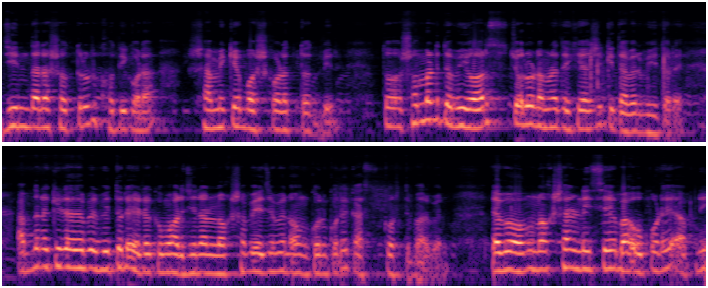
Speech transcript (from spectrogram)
জিন দ্বারা শত্রুর ক্ষতি করা, স্বামীকে বশ করার তদবির। তো সম্মানিত ভিওর্স চলুন আমরা দেখে আসি কিতাবের ভিতরে। আপনারা কিতাবের ভিতরে এরকম অরিজিনাল নকশা পেয়ে যাবেন, অঙ্কন করে কাজ করতে পারবেন। এবং নকশার নিচে বা উপরে আপনি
